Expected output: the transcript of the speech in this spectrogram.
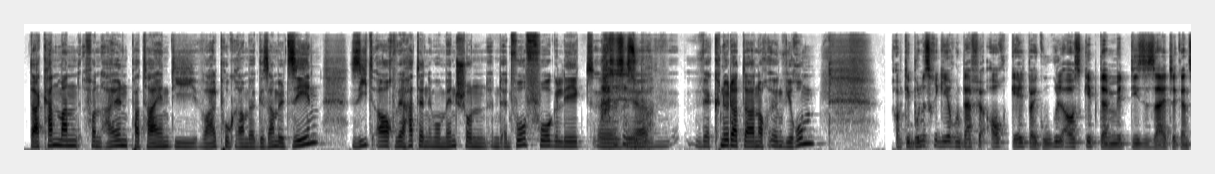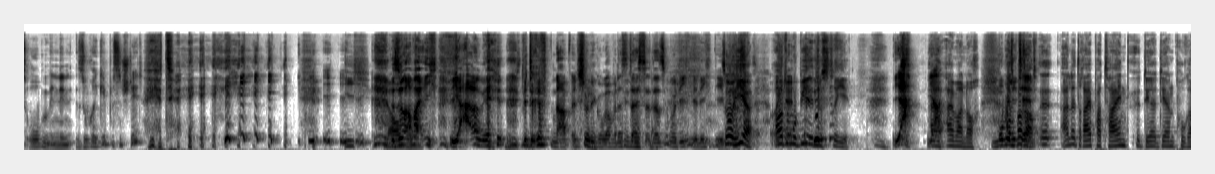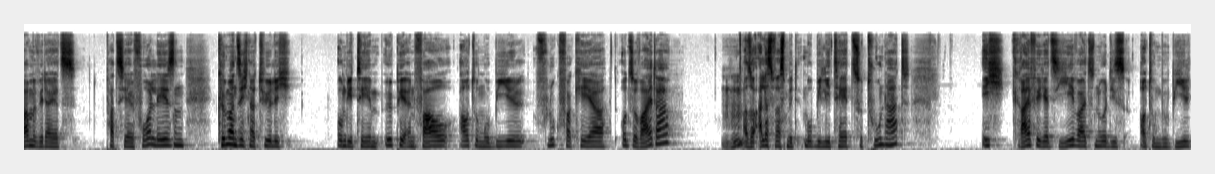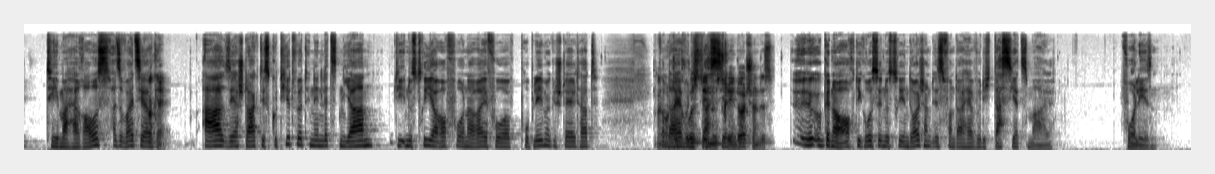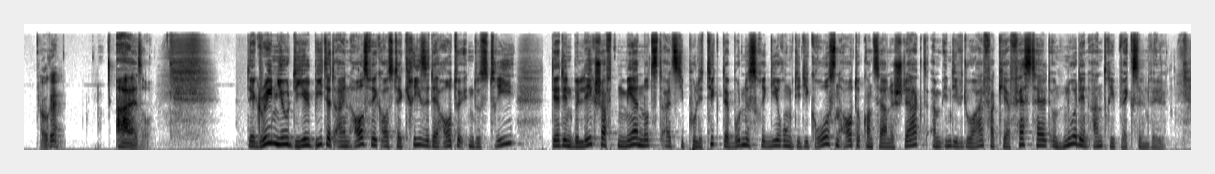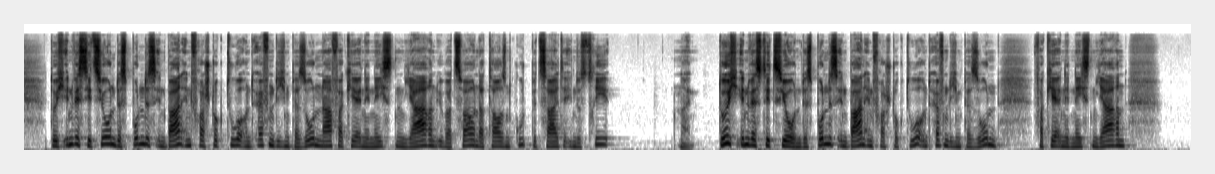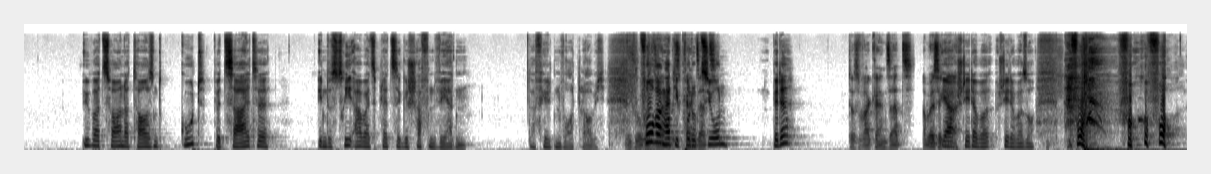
Da kann man von allen Parteien die Wahlprogramme gesammelt sehen, sieht auch, wer hat denn im Moment schon einen Entwurf vorgelegt, Ach, das ist wer, super. wer knödert da noch irgendwie rum. Ob die Bundesregierung dafür auch Geld bei Google ausgibt, damit diese Seite ganz oben in den Suchergebnissen steht? ich So, glaube. aber ich, ja, wir, wir driften ab, Entschuldigung, aber das, das, das wollte ich mir nicht nehmen. so, hier, Okay. Automobilindustrie. Ja, Ja, einmal noch. Mobilität. Also auf, äh, alle drei Parteien, der, deren Programme wir da jetzt partiell vorlesen, kümmern sich natürlich um die Themen ÖPNV, Automobil, Flugverkehr und so weiter. Mhm. Also alles, was mit Mobilität zu tun hat. Ich greife jetzt jeweils nur dieses Automobilthema heraus, also weil es ja Okay. A, sehr stark diskutiert wird in den letzten Jahren, die Industrie ja auch vor einer Reihe vor Probleme gestellt hat. Von auch daher die würde ich größte Industrie in Deutschland ist. Äh, Genau, auch die größte Industrie in Deutschland ist, von daher würde ich das jetzt mal vorlesen. Okay. Also, der Green New Deal bietet einen Ausweg aus der Krise der Autoindustrie, der den Belegschaften mehr nutzt als die Politik der Bundesregierung, die die großen Autokonzerne stärkt, am Individualverkehr festhält und nur den Antrieb wechseln will. Durch Investitionen des Bundes in Bahninfrastruktur und öffentlichen Personennahverkehr in den nächsten Jahren über 200.000 gut bezahlte Industrie Nein. Durch Investitionen des Bundes in Bahninfrastruktur und öffentlichen Personenverkehr in den nächsten Jahren über 200.000 gut bezahlte Industriearbeitsplätze geschaffen werden. Da fehlt ein Wort, glaube ich. Ich Vorrang sagen, hat die Produktion. Bitte? Das war kein Satz, aber ist egal. Ja, steht aber, steht aber so. Vor, vor, vor,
